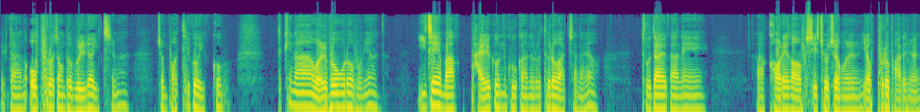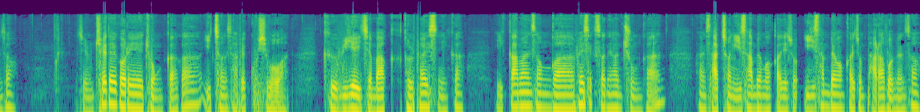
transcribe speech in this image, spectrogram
일단 5% 정도 물려 있지만 좀 버티고 있고 특히나 월봉으로 보면 이제 막 밝은 구간으로 들어왔잖아요. 두 달간의 아, 거래가 없이 조정을 옆으로 받으면서 지금 최대 거래의 종가가 2,495원. 그 위에 이제 막 돌파했으니까 이 까만 선과 회색 선의 한 중간 한 4,200원까지 좀 2,300원까지 좀 바라보면서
